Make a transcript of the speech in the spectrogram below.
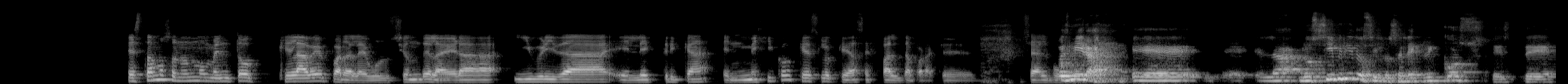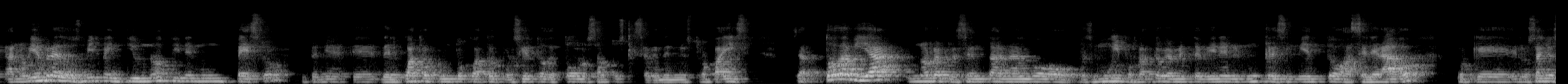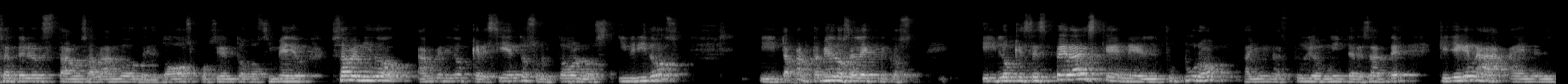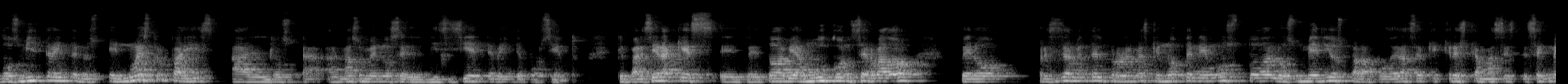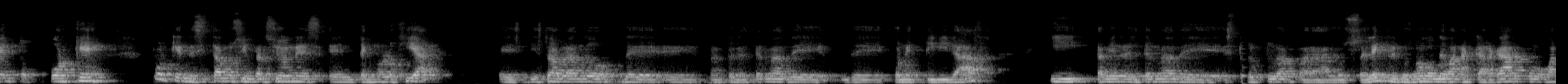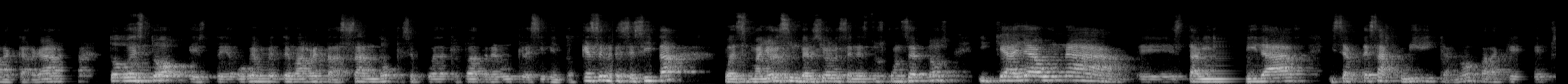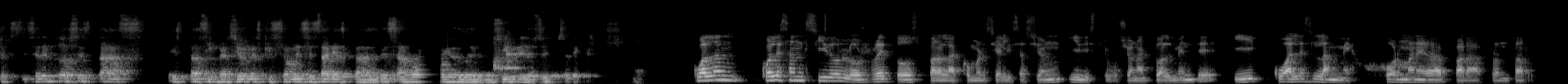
Estamos en un momento clave para la evolución de la era híbrida eléctrica en México? ¿Qué es lo que hace falta para que sea el Pues mira, eh, eh, los híbridos y los eléctricos este, a noviembre de 2021 tienen un peso eh, del 4.4% de todos los autos que se venden en nuestro país. O sea, todavía no representan algo pues, muy importante, obviamente vienen en un crecimiento acelerado, porque en los años anteriores estábamos hablando del 2%, 2,5%. Entonces ha venido, han venido creciendo, sobre todo los híbridos y también los eléctricos. Y lo que se espera es que en el futuro, hay un estudio muy interesante, que lleguen a, en el 2030 en nuestro país al, al más o menos el 17-20%, que pareciera que es este, todavía muy conservador, pero precisamente el problema es que no tenemos todos los medios para poder hacer que crezca más este segmento. ¿Por qué? Porque necesitamos inversiones en tecnología, y estoy hablando eh, tanto en el tema de, de, conectividad y también en el tema de estructura para los eléctricos, ¿no? ¿Dónde van a cargar? ¿Cómo van a cargar? Todo esto, este, obviamente, va retrasando que se pueda, que pueda tener un crecimiento. ¿Qué se necesita? Pues mayores inversiones en estos conceptos y que haya una eh, estabilidad y certeza jurídica, ¿no? Para que pues, se den todas estas, estas inversiones que son necesarias para el desarrollo de los híbridos y los eléctricos. ¿Cuáles han sido los retos para la comercialización y distribución actualmente y cuál es la mejor manera para afrontarlos?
